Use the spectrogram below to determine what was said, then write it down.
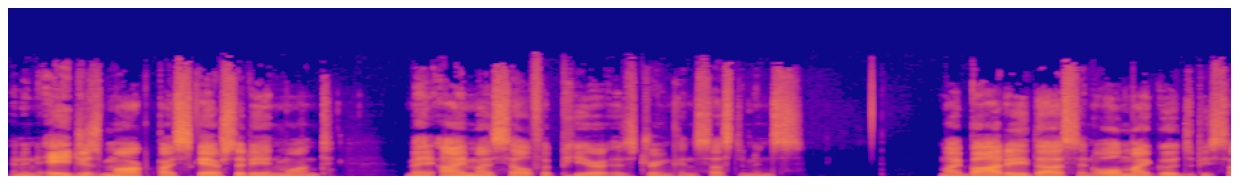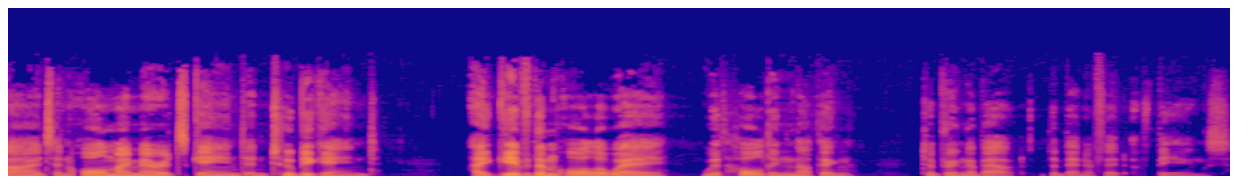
and in ages marked by scarcity and want, may I myself appear as drink and sustenance. My body thus, and all my goods besides, and all my merits gained and to be gained, I give them all away, withholding nothing, to bring about the benefit of beings.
